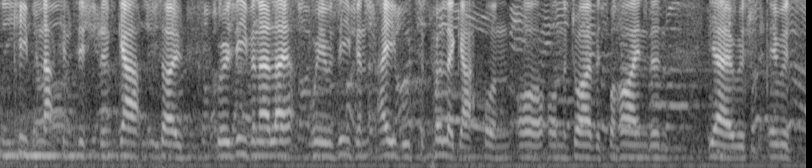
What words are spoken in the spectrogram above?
keeping that consistent gap. So we was even we was even able to pull a gap on on the drivers behind, and yeah, it was it was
